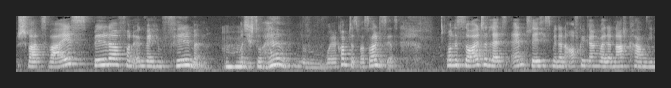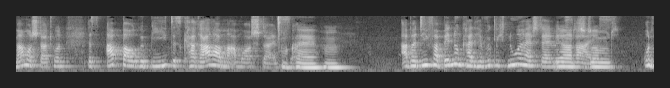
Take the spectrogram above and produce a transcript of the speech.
schwarz-weiß Bilder von irgendwelchen Filmen. Mhm. Und ich so, hä, woher kommt das? Was soll das jetzt? Und es sollte letztendlich, ist mir dann aufgegangen, weil danach kamen die Marmorstatuen, das Abbaugebiet des Carrara-Marmorsteins sein. Okay. Hm. Aber die Verbindung kann ich ja wirklich nur herstellen, wenn Ja, ich es das weiß. stimmt. Und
